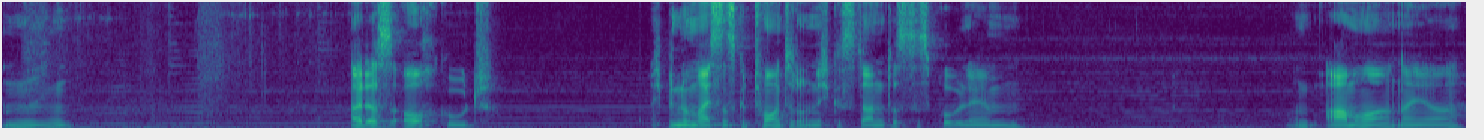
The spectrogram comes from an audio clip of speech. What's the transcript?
Mhm. Aber das ist auch gut. Ich bin nur meistens getauntet und nicht gestunt, das ist das Problem. Und Armor, naja,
